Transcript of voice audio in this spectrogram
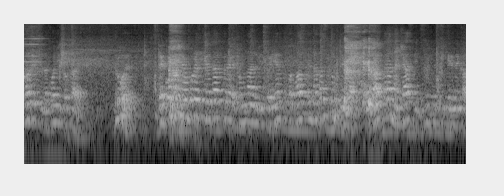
Кодексу законів про. Друге, Виконуючи обов'язки редактора комунального підприємства покласти на заступника редактора на час відсутності керівника.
